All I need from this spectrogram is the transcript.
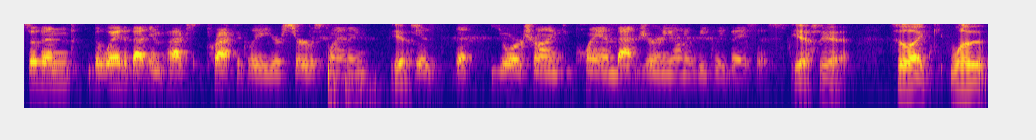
So then, the way that that impacts practically your service planning Yes. is that you're trying to plan that journey on a weekly basis. Yes. Yeah. So like one of the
